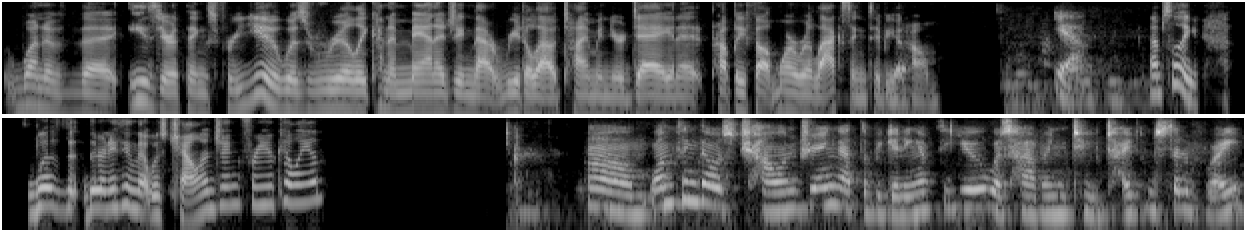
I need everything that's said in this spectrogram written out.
one of the easier things for you was really kind of managing that read aloud time in your day, and it probably felt more relaxing to be at home. Yeah. Absolutely. Was there anything that was challenging for you, Killian? Um, one thing that was challenging at the beginning of the year was having to type instead of write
